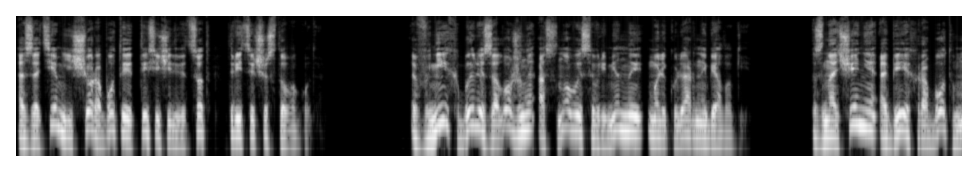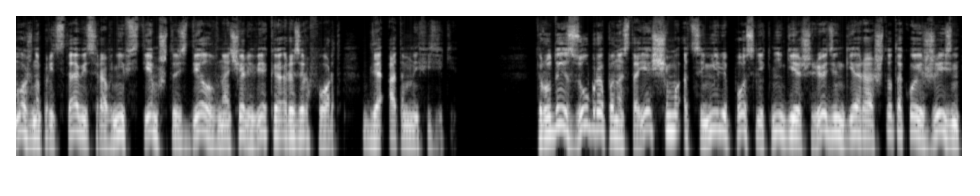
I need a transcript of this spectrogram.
а затем еще работы 1936 года. В них были заложены основы современной молекулярной биологии. Значение обеих работ можно представить, сравнив с тем, что сделал в начале века Резерфорд для атомной физики. Труды Зубра по-настоящему оценили после книги Шрёдингера «Что такое жизнь»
